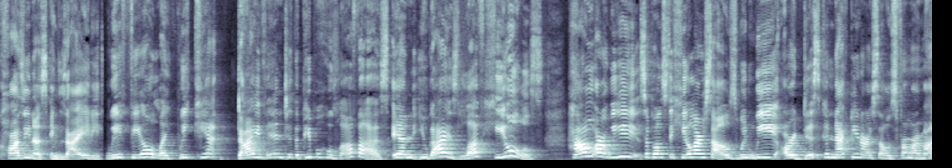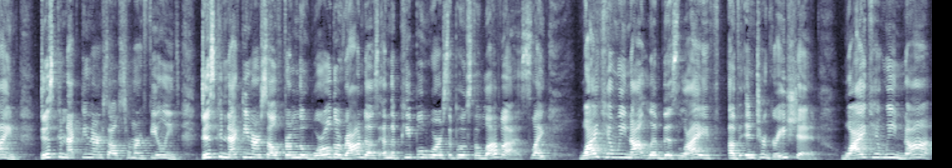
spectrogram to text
causing us anxiety, we feel like we can't dive into the people who love us. And you guys, love heals. How are we supposed to heal ourselves when we are disconnecting ourselves from our mind, disconnecting ourselves from our feelings, disconnecting ourselves from the world around us and the people who are supposed to love us? Like, why can we not live this life of integration? Why can we not?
